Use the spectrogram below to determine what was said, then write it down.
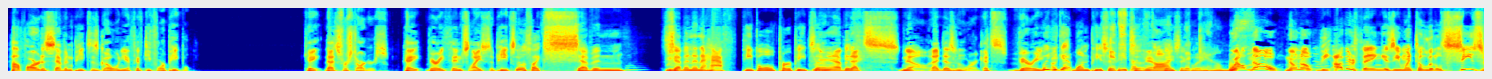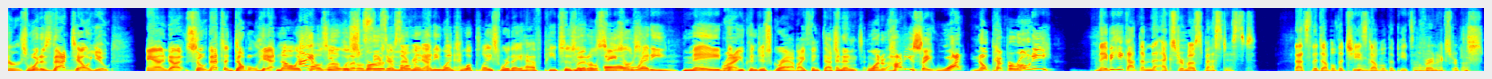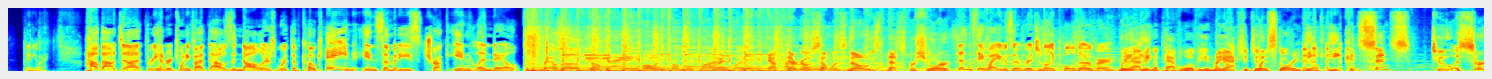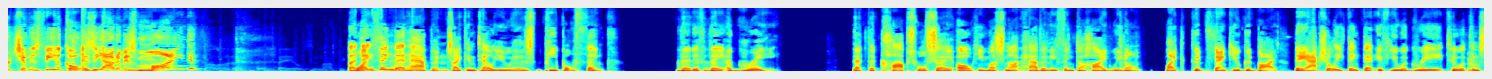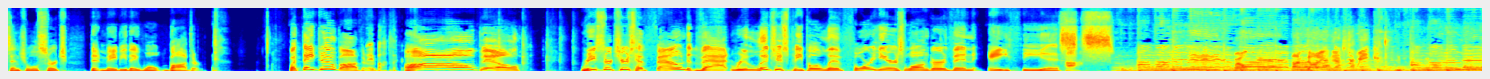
How far does seven pizzas go when you have fifty-four people? Okay, that's for starters. Okay, very thin slice of pizza. So it's like seven, seven and a half people per pizza. Yeah, but that's no, that doesn't work. That's very well, you get one piece of it's pizza the basically. that well. No, no, no. The other thing is he went to Little Caesars. What does that tell you? And uh, so that's a double hit. No, it tells you it was Little spur of the moment, and he went to a place where they have pizzas Little that are Caesars. already made Right. that you can just grab. I think that's And what then it one. How do you say what? No pepperoni? Maybe he got them the extra most bestest. That's the double the cheese, Oh. double the pizza for an extra buck. Anyway, how about uh, three hundred twenty-five thousand dollars worth of cocaine in somebody's truck in Glendale? Bales of cocaine falling from a flying plane. Yep, there goes someone's nose. That's for sure. Doesn't say why he was originally pulled over. But You're he- having he- a Pavlovian I know, reaction to this story, He, he consents to a search of his vehicle. Is he out of his mind? But One they- thing that happens, I can tell you, is people think that if they agree that the cops will say, "Oh, he must not have anything to hide. We don't like good thank you, goodbye." They actually think that if you agree to a hmm. consensual search that maybe they won't bother. But they do bother. They bother. Oh, Bill. Researchers have found that religious people live four years longer than atheists. Well, I'm dying next week.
